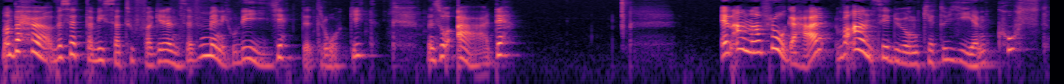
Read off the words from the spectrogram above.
Man behöver sätta vissa tuffa gränser för människor, det är jättetråkigt. Men så är det. En annan fråga här, vad anser du om ketogen kost?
